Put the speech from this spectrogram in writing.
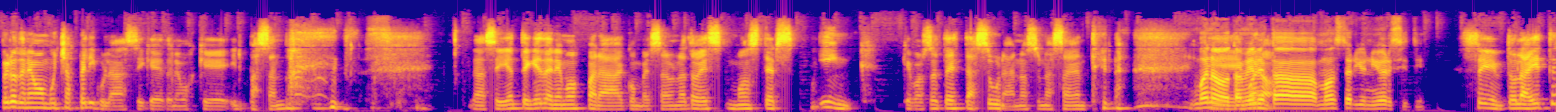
pero tenemos muchas películas, así que tenemos que ir pasando. La siguiente que tenemos para conversar un rato es Monsters Inc., que por suerte esta es una, no es una saga entera. Bueno, Eh, también bueno. está Monster University. Sí, ¿tú la viste?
